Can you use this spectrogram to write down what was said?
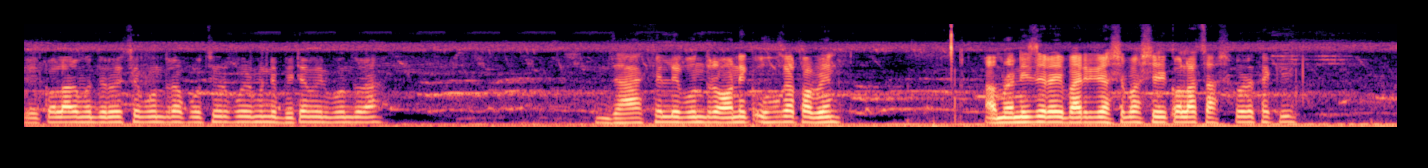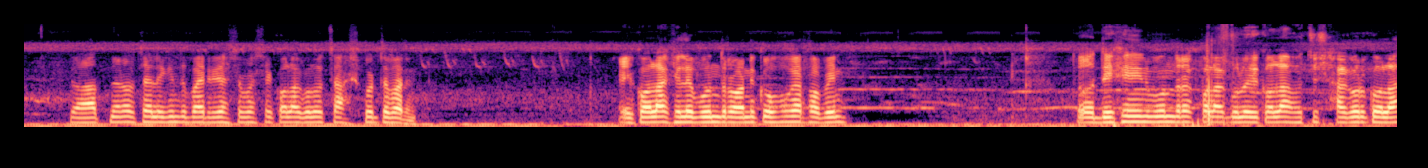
এই কলার মধ্যে রয়েছে বন্ধুরা প্রচুর পরিমাণে ভিটামিন বন্ধুরা। যা খেলে বন্ধুরা অনেক উপকার পাবেন। আমরা নিজেরাই বাড়ির আশেপাশে কলা চাষ করে থাকি। তো আপনারাও চাইলে কিন্তু বাড়ির আশেপাশে কলাগুলো চাষ করতে পারেন। এই কলা খেলে বন্ধুরা অনেক উপকার পাবেন। তো দেখে নিন বন্ধুরা কলাগুলো, এই কলা হচ্ছে সাগর কলা।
